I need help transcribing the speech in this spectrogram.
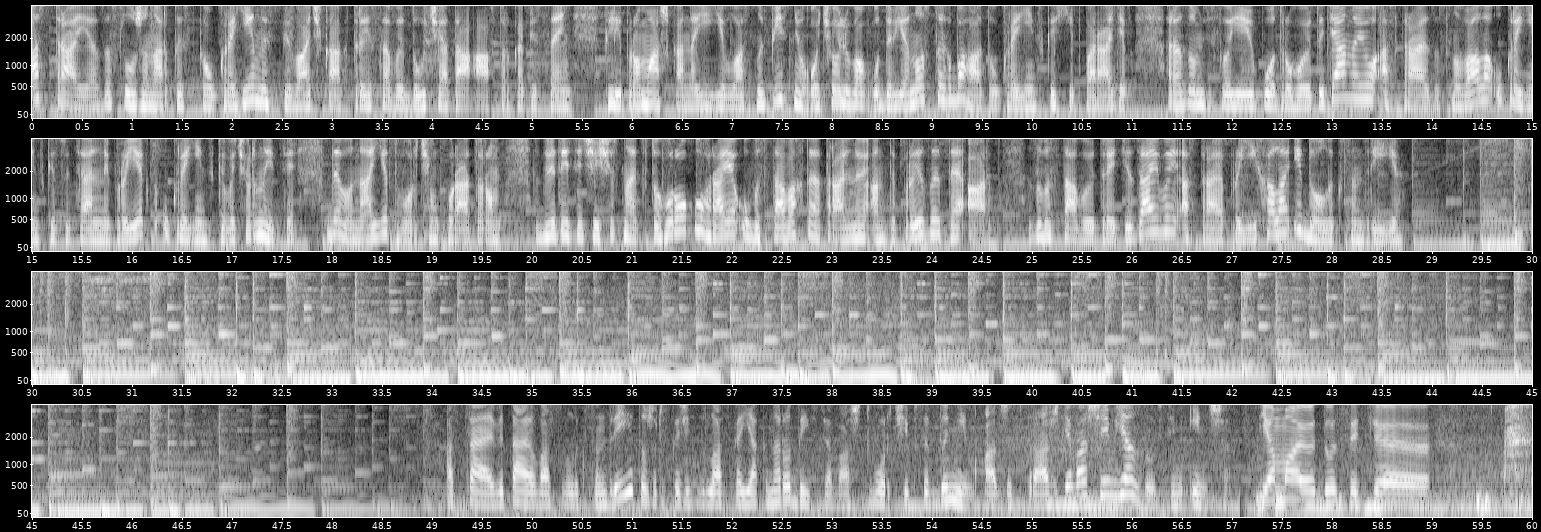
Астрая заслужена артистка України, співачка, актриса, ведуча та авторка пісень. Кліп Ромашка на її власну пісню очолював у 90-х багато українських хіт-парадів. Разом зі своєю подругою Тетяною Астрая заснувала український соціальний проєкт Українські вечорниці, де вона є творчим куратором. З 2016 року грає у виставах театральної антипризи Те-Арт. З виставою Третій зайвий Астрая приїхала і до Олександрії. Астрая, вітаю вас в Олександрії. Тож розкажіть, будь ласка, як народився ваш творчий псевдонім? Адже справжнє ваше ім'я зовсім інше. Я маю досить е,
